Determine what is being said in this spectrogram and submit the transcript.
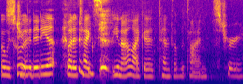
Well, we Stupid could, idiot. but it takes you know like a tenth of the time. It's true.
